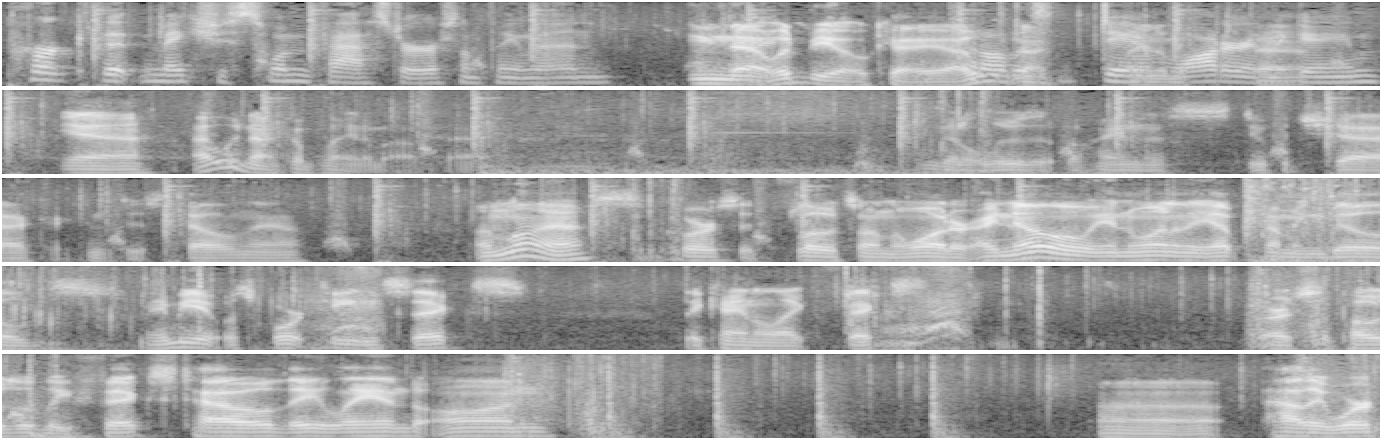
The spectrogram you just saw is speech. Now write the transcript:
perk that makes you swim faster or something. Then Mm, that would be okay. I would all this damn water in the game. Yeah, I would not complain about that. I'm going to lose it behind this stupid shack. I can just tell now. Unless, of course, it floats on the water. I know in one of the upcoming builds, maybe it was 14.6, they kind of like fixed, or supposedly fixed how they land on, uh, how they work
